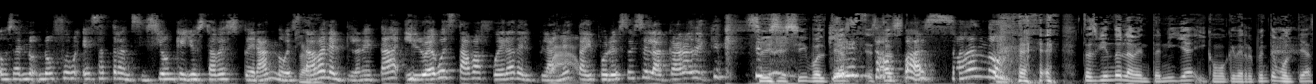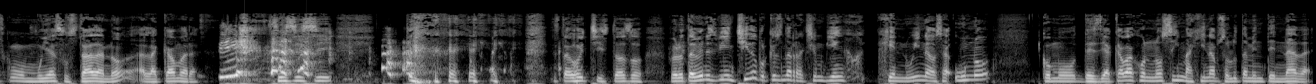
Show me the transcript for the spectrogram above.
o sea, no, no fue esa transición que yo estaba esperando. Estaba en el planeta y luego estaba fuera del planeta Wow. y por eso hice la cara de que, ¿qué, Sí, sí, sí, ¿qué volteas, está estás, pasando? estás viendo en la ventanilla y como que de repente volteas como muy asustada, ¿no? A la cámara. Sí. Sí, sí, sí. Está muy chistoso. Pero también es bien chido porque es una reacción bien genuina. O sea, uno, como desde acá abajo, no se imagina absolutamente nada.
